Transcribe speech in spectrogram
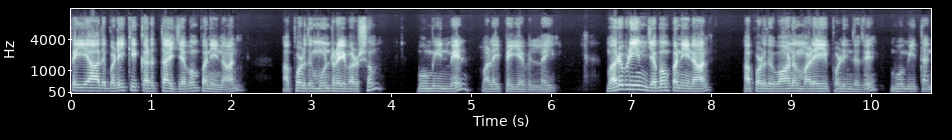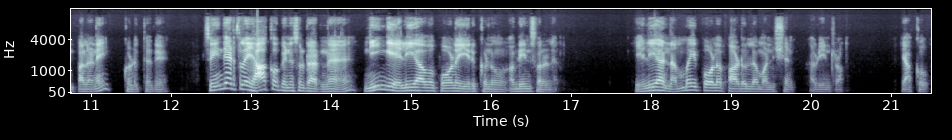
பெய்யாதபடிக்கு கருத்தாய் ஜெபம் பண்ணினான். அப்பொழுது மூன்றரை வருஷம் பூமியின் மேல் மழை பெய்யவில்லை. மறுபடியும் ஜெபம் பண்ணினான். அப்பொழுது வானம் மழையை பொழிந்தது. பூமி தன் பலனை கொடுத்தது. ஸோ இந்த இடத்துல யாக்கோப் என்ன சொல்றாருன்னா நீங்க எலியாவை போல இருக்கணும் அப்படின்னு சொல்லல. எலியா நம்மை போல பாடுள்ள மனுஷன் அப்படின்றான் யாக்கோப்.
